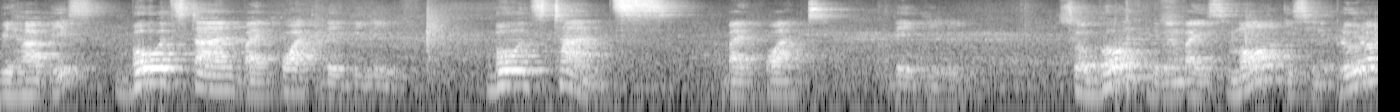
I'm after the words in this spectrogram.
we have this, both stand by what they believe. Both stands by what they believe. So both, remember, is more, is in plural,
